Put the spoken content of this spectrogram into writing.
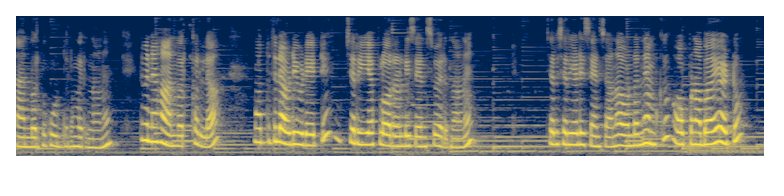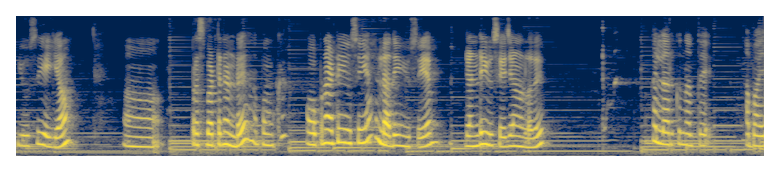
ഹാൻഡ് വർക്ക് കൂടുതലും വരുന്നതാണ്. ഇത് പിന്നെ ഹാൻഡ് വർക്കല്ല മൊത്തത്തിൽ അവിടെ ഇവിടെ ആയിട്ട് ചെറിയ ഫ്ലോറൽ ഡിസൈൻസ് വരുന്നതാണ്. ചെറിയ ചെറിയ ഡിസൈൻസ് ആണ്. അതുകൊണ്ട് തന്നെ നമുക്ക് ഓപ്പൺ അബായായിട്ടും യൂസ് ചെയ്യാം. പ്രസ് ബട്ടൺ ഉണ്ട്. അപ്പോൾ നമുക്ക് ഓപ്പൺ ആയിട്ട് യൂസ് ചെയ്യാം. അല്ലാതെയും യൂസ് ചെയ്യാം. രണ്ട് യൂസേജാണുള്ളത് എല്ലാവർക്കും ഇന്നത്തെ അബായ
